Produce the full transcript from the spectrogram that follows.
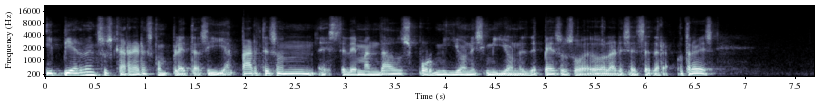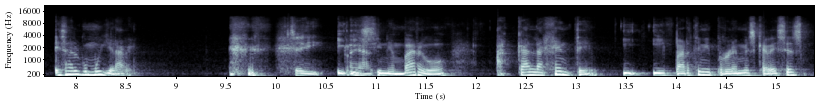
y pierden sus carreras completas y aparte son este, demandados por millones y millones de pesos o de dólares, etcétera. Otra vez, es algo muy grave. Sí. y, sin embargo, acá la gente, y, y parte de mi problema es que a veces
